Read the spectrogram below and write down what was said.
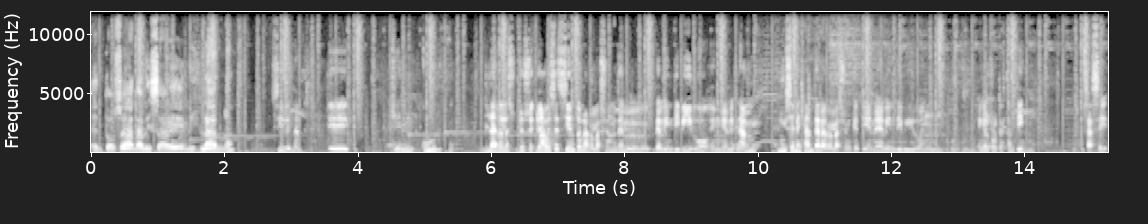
entonces a analizar el Islam, ¿no? Sí, el Islam. Eh, ¿cómo la? Yo, sé- yo a veces siento la relación del, del individuo en el Islam muy semejante a la relación que tiene el individuo en, en el protestantismo. O sea, se,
